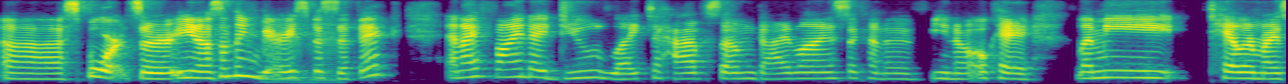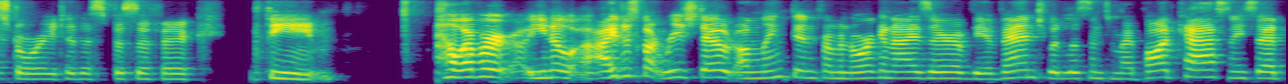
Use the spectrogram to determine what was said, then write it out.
uh, sports or you know something very mm-hmm. specific. And i find i do like to have some guidelines to kind of you know okay let me tailor my story to this specific theme. However you know i just got reached out on linkedin from an organizer of the event who had listened to my podcast and he said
